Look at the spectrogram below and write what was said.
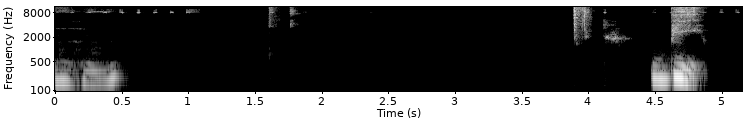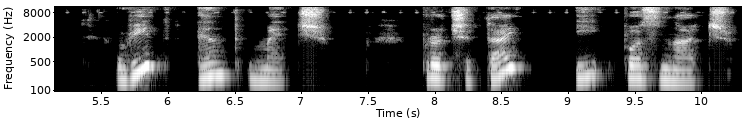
Угу. B. Read and match. Прочитай і познач.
